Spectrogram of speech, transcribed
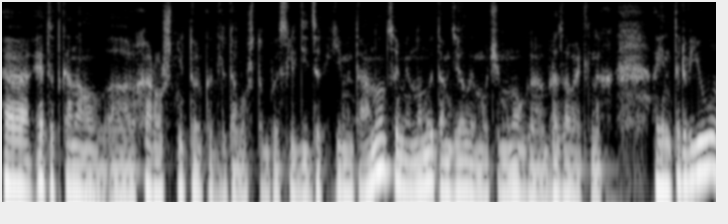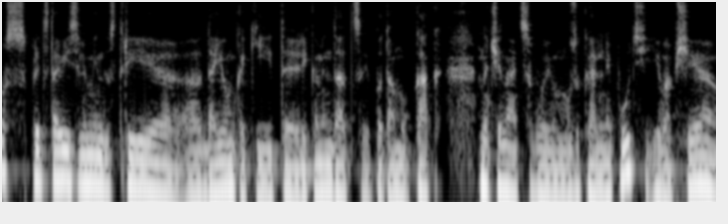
Этот канал хорош не только для того, чтобы следить за какими-то анонсами, но мы там делаем очень много образовательных интервью с представителями индустрии, даем какие-то рекомендации по тому, как начинать свой свой музыкальный путь и вообще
